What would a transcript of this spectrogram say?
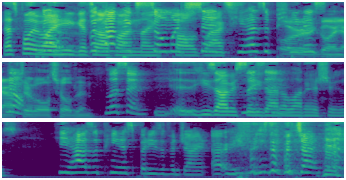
That's probably why he gets off on like so much balls sense. wax. He has a penis. Or penis. going no, after little children. listen. He's obviously got a lot of issues, He has a penis, but he's a vagina. Uh, but he's a vagina.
